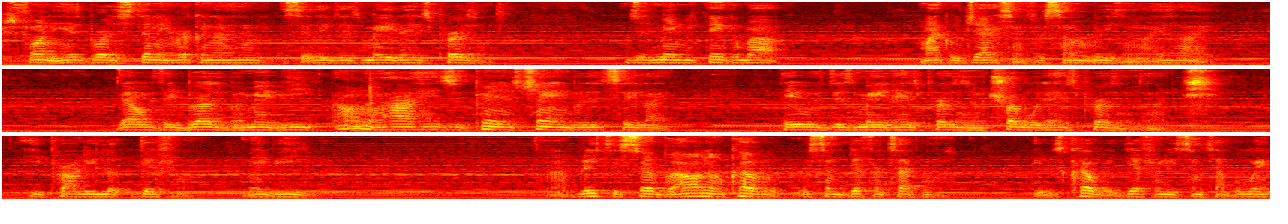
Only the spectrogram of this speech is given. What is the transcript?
It's funny, his brothers still ain't recognize him. Said they just made at his presence. It just made me think about Michael Jackson for some reason. Like, like that was their brother, but maybe he I don't know how his opinions changed, but it say like they was just made at his presence or troubled at his presence. Like he probably looked different. Maybe he uh, bleached himself, but I don't know, covered with some different type of. He was covered differently, some type of way.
